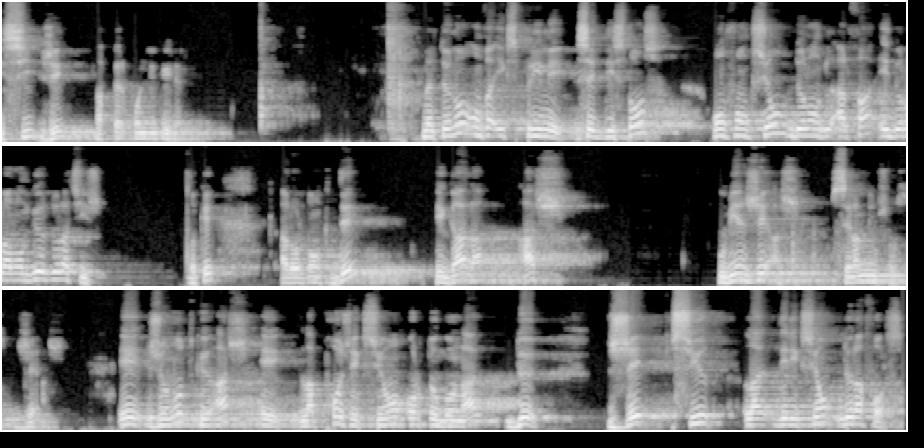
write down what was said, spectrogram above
Ici j'ai la perpendiculaire. Maintenant on va exprimer cette distance en fonction de l'angle alpha et de la longueur de la tige. Ok? Alors donc D égale à H ou bien GH. C'est la même chose, GH. Et je note que H est la projection orthogonale de G sur la direction de la force.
